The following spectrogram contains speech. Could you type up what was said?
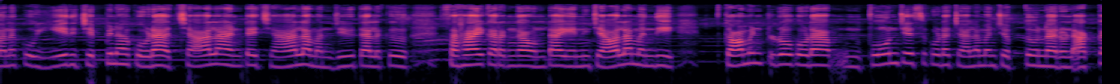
మనకు ఏది చెప్పినా కూడా చాలా అంటే చాలా మన వాళ్ళకు సహాయకరంగా ఉంటాయని చాలామంది కామెంట్లో కూడా ఫోన్ చేసి కూడా చాలామంది చెప్తూ ఉన్నారు. అక్క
